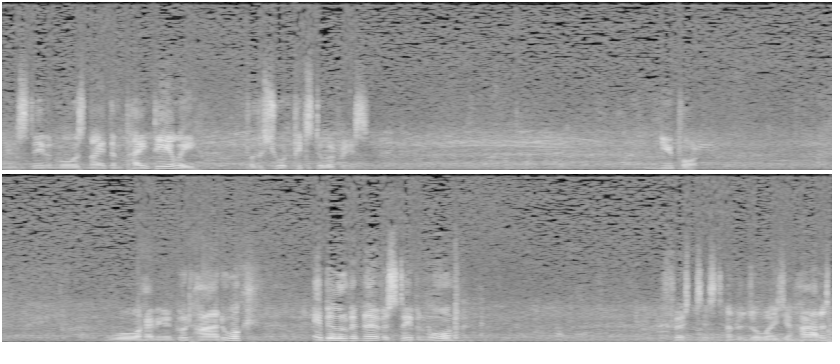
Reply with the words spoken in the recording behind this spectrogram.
and Stephen Waugh's made them pay dearly for the short pitch deliveries. Newport. Waugh having a good hard look. He'd be a little bit nervous, Stephen Waugh. First test 100 is always your hardest.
